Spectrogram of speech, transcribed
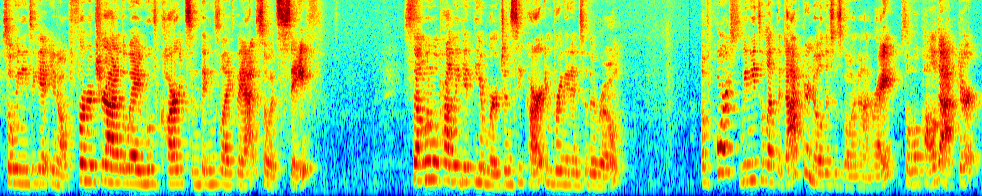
So we need to get, you know, furniture out of the way, move carts and things like that so it's safe. Someone will probably get the emergency cart and bring it into the room. Of course, we need to let the doctor know this is going on, right? So we'll call doctor.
